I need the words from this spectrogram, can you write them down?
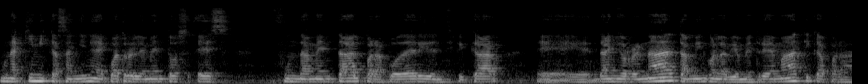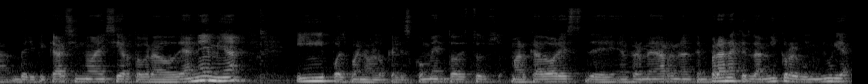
Una química sanguínea de cuatro elementos es fundamental para poder identificar eh, daño renal, también con la biometría hemática para verificar si no hay cierto grado de anemia. Y pues bueno, lo que les comento de estos marcadores de enfermedad renal temprana, que es la microalbuminuria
